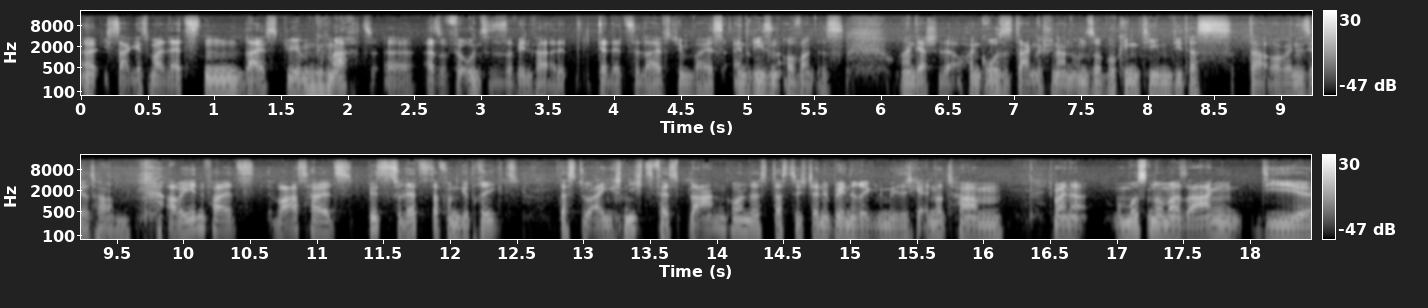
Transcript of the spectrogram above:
äh, ich sage jetzt mal, letzten Livestream gemacht. Äh, also für uns ist es auf jeden Fall der letzte Livestream, weil es ein Riesenaufwand ist. Und an der Stelle auch ein großes Dankeschön an unser Booking-Team, die das da organisiert haben. Aber jedenfalls war es halt bis zuletzt davon geprägt, dass du eigentlich nichts fest planen konntest, dass sich deine Pläne regelmäßig geändert haben. Ich meine, man muss nur mal sagen, die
